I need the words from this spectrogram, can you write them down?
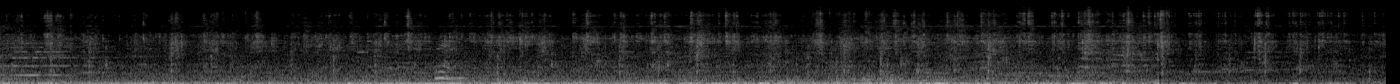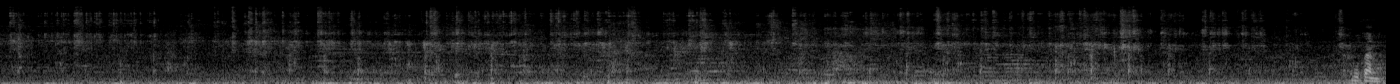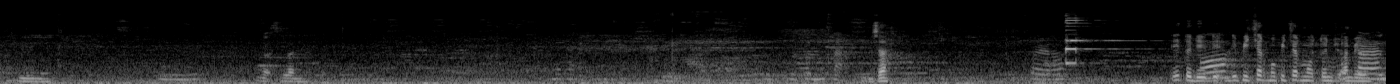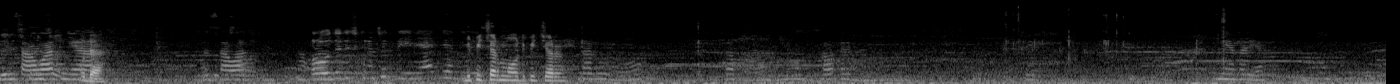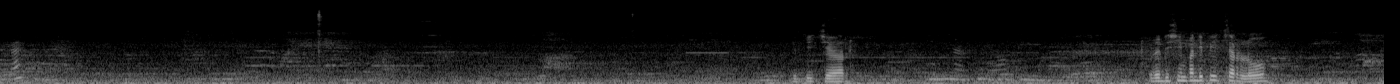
Bukan. Ini. Enggak selan. Bisa? Itu di, di, di picture mau picture mau tunjuk ambil. Pesawatnya. Udah. Pesawat. Kalau udah di screenshot di ini aja nih. Di picture mau di picture. Ntar Loading. Udah disimpan di picture loh.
